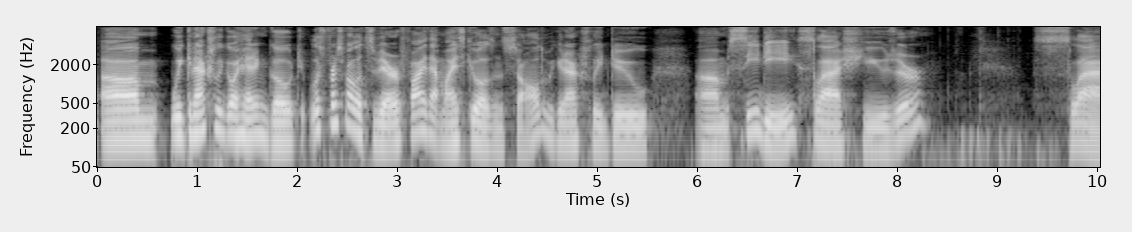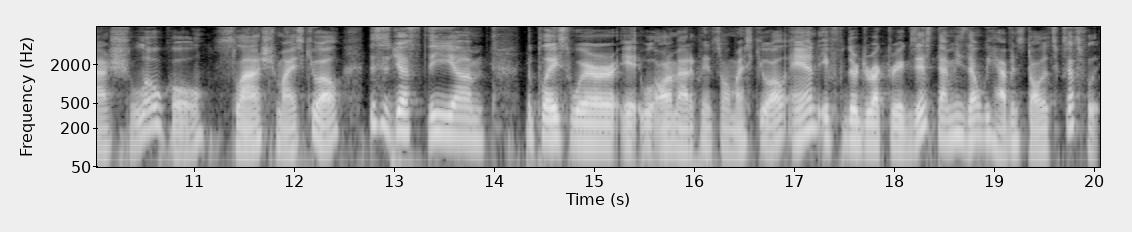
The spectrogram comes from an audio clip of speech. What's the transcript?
um, we can actually go ahead and go to. Let's first of all let's verify that MySQL is installed. We could actually do um, cd slash user slash local slash MySQL. This is just the um, the place where it will automatically install MySQL. And if the directory exists, that means that we have installed it successfully.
